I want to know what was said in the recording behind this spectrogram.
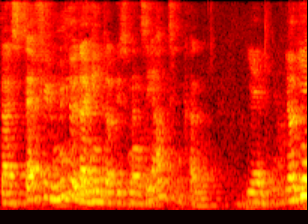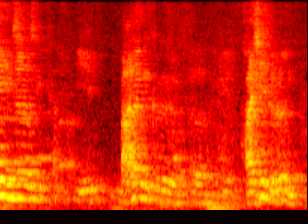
da ist sehr viel Mühe dahinter, bis man sie ernten kann. 예, 여기에 있는 이 많은 그 어, 이 과실들은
